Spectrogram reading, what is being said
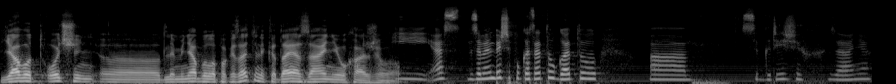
Я вот очень, э, для меня было показательно, когда я за Аней ухаживал, И аз, за мен беше показател, когато а, се грижих за Аня.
